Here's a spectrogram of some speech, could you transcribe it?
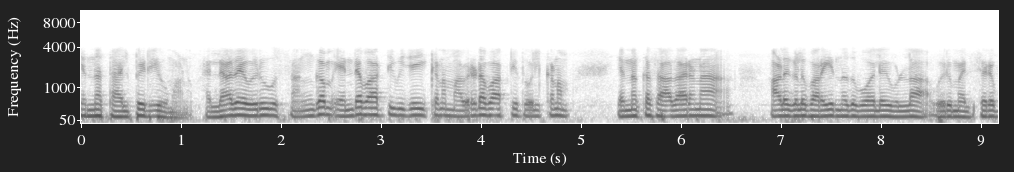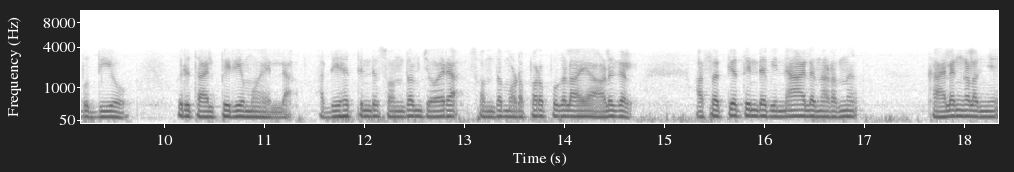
എന്ന താല്പര്യവുമാണ്. അല്ലാതെ ഒരു സംഘം എന്റെ പാർട്ടി വിജയിക്കണം അവരുടെ പാർട്ടി തോൽക്കണം എന്നൊക്കെ സാധാരണ ആളുകൾ പറയുന്നത് പോലെയുള്ള ഒരു മത്സര ബുദ്ധിയോ ഒരു താല്പര്യമോ അല്ല. അദ്ദേഹത്തിന്റെ സ്വന്തം ജോര സ്വന്തം ഉടപ്പുറപ്പുകളായ ആളുകൾ അസത്യത്തിന്റെ പിന്നാലെ നടന്ന് കാലം കളഞ്ഞ്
